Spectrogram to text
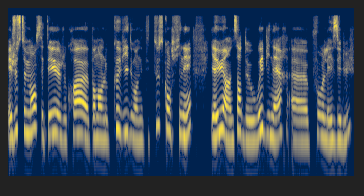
Et justement, c'était, je crois, pendant le Covid où on était tous confinés, il y a eu une sorte de webinaire pour les élus.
